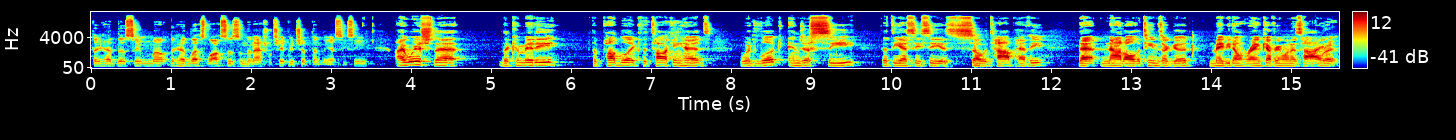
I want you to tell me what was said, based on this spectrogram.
they had the same amount. They had less losses in the national championship than the SEC. I wish that the committee, the public, the talking heads would look and just see that the SEC is so top heavy that not all the teams are good. Maybe don't rank everyone as high. Right.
